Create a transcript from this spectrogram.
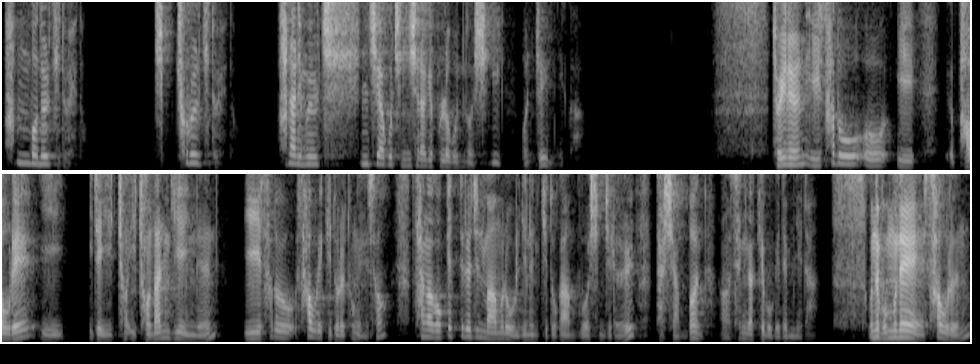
한 번을 기도해도 10초를 기도해도 하나님을 진지하고 진실하게 불러본 것이 언제입니까? 저희는 이 사도 어, 이 바울의 이 이제 이, 전환기에 있는 이 사도 사울의 기도를 통해서 상하고 깨뜨려진 마음으로 올리는 기도가 무엇인지를 다시 한번 어, 생각해 보게 됩니다. 오늘 본문의 사울은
